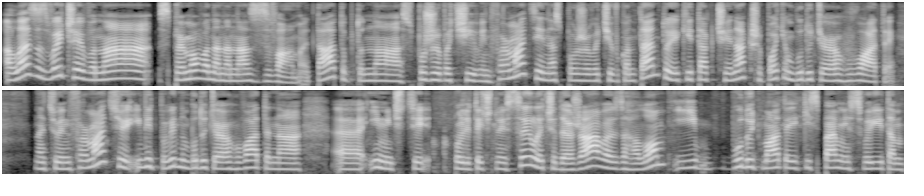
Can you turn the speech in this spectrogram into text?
але зазвичай вона спрямована на нас з вами, та? Тобто на споживачів інформації, на споживачів контенту, які так чи інакше потім будуть реагувати на цю інформацію і відповідно будуть реагувати на е, імідж ці політичної сили чи держави загалом, і будуть мати якісь певні свої там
